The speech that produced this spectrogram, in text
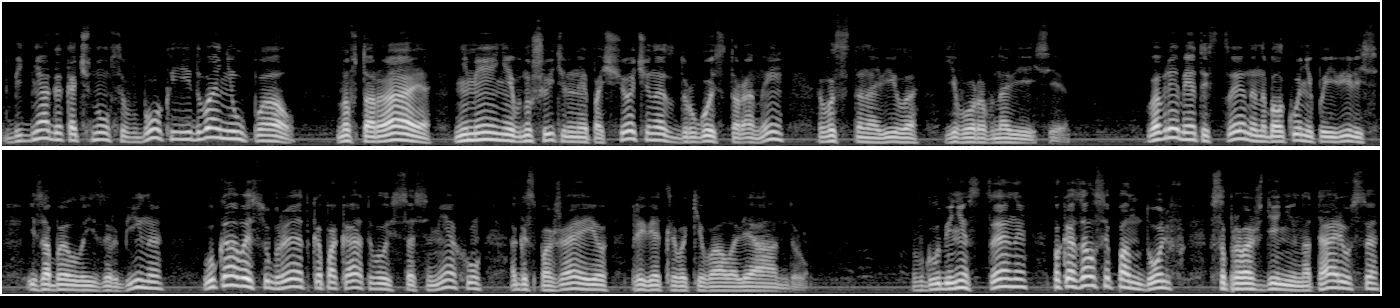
Бедняга качнулся в бок и едва не упал, но вторая, не менее внушительная пощечина с другой стороны восстановила его равновесие. Во время этой сцены на балконе появились Изабелла и Зербина, лукавая субретка покатывалась со смеху, а госпожа ее приветливо кивала Леандру. В глубине сцены показался Пандольф в сопровождении нотариуса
